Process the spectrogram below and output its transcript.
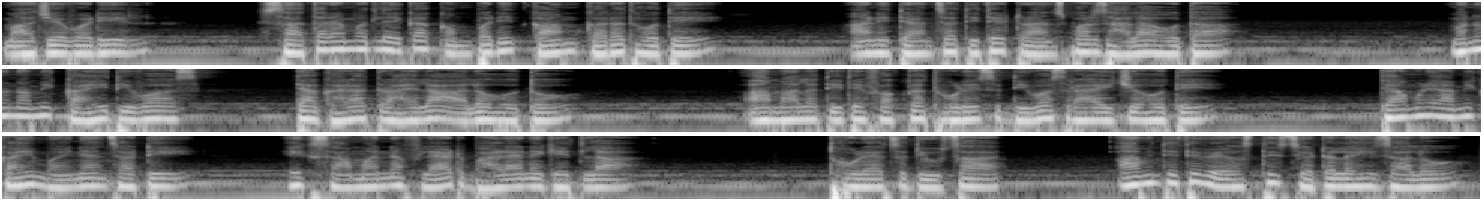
माझे वडील साताऱ्यामधल्या एका कंपनीत काम करत होते आणि त्यांचा तिथे ट्रान्सफर झाला होता. म्हणून आम्ही काही दिवस त्या घरात राहायला आलो होतो. आम्हाला तिथे फक्त थोडेच दिवस राहायचे होते. त्यामुळे आम्ही काही महिन्यांसाठी एक सामान्य फ्लॅट भाड्याने घेतला. थोड्याच दिवसात आम्ही तिथे व्यवस्थित सेटलही झालो.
